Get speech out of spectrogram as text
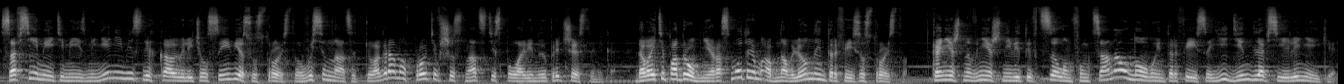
Со всеми этими изменениями слегка увеличился и вес устройства – 18 кг против 16,5 предшественника. Давайте подробнее рассмотрим обновленный интерфейс устройства. Конечно, внешний вид и в целом функционал нового интерфейса един для всей линейки,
